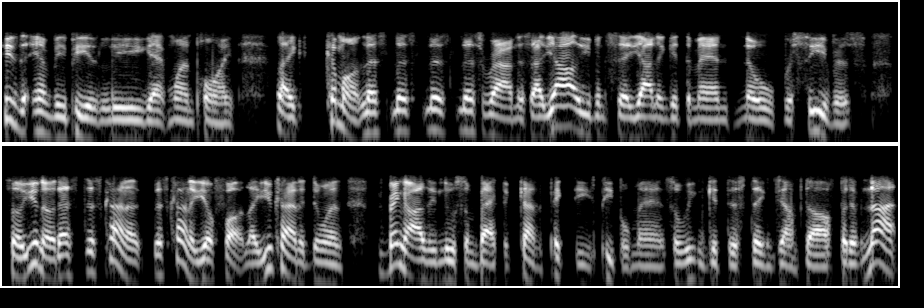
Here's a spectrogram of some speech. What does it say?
He's the MVP of the league at one point. Like, come on, let's let's let's let's round this out. Y'all even said y'all didn't get the man no receivers, so you know that's that's kind of that's kind of your fault. Like you kind of doing bring Ozzie Newsome back to kind of pick these people, man, so we can get this thing jumped off. But if not,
